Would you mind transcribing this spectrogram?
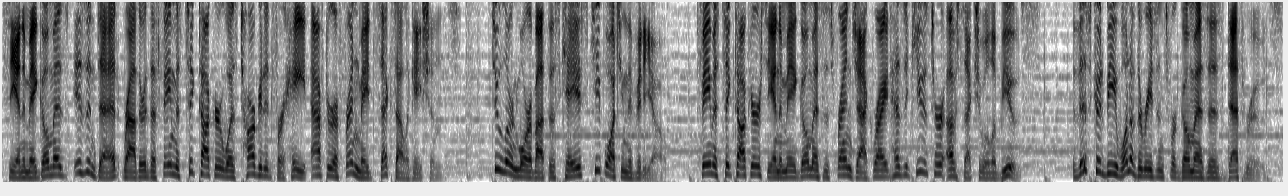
Sienna Mae Gomez isn't dead, rather the famous TikToker was targeted for hate after a friend made sex allegations. To learn more about this case, keep watching the video. Famous TikToker Sienna Mae Gomez's friend Jack Wright has accused her of sexual abuse. This could be one of the reasons for Gomez's death ruse.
